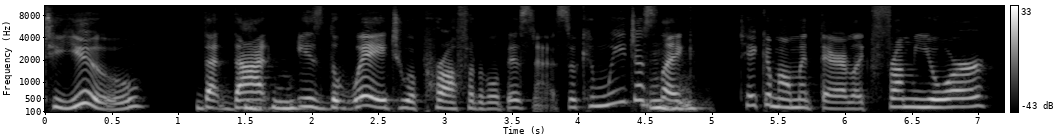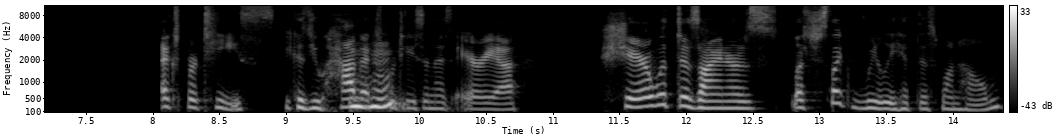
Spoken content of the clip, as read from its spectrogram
to you that that mm-hmm. is the way to a profitable business. So can we just mm-hmm. like take a moment there, like from your expertise, because you have mm-hmm. expertise in this area, share with designers. Let's just like really hit this one home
